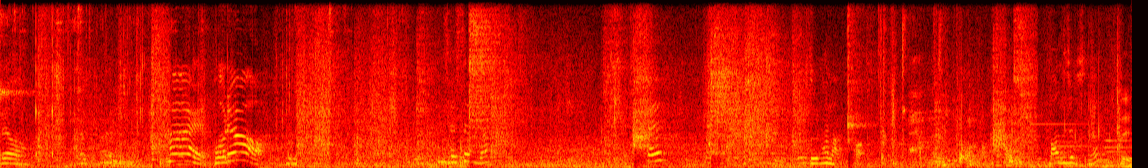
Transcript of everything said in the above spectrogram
버려. 팔 버려. 셋 센다. 셋. 둘 하나. 맞으셨어요? 네.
